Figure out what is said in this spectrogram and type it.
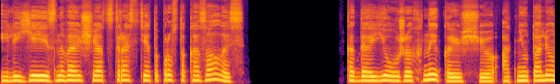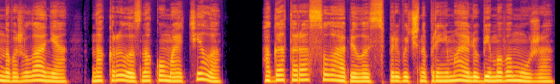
Или ей, изнывающей от страсти, это просто казалось? Когда ее уже хныкающую от неутоленного желания накрыло знакомое тело, Агата расслабилась, привычно принимая любимого мужа.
